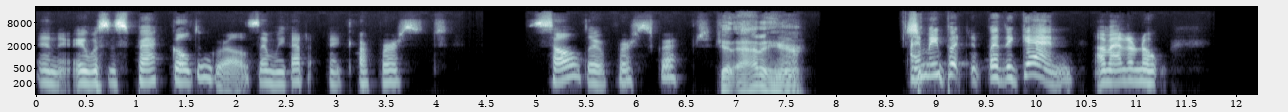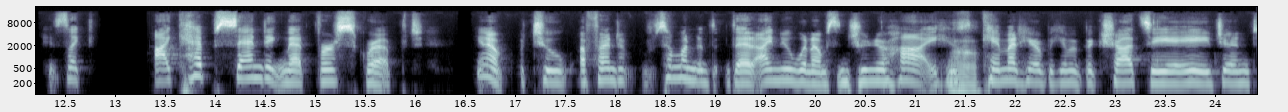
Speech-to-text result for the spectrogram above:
and it was a spec Golden Girls, and we got like our first sold our first script. Get out of here. I mean, but but again, I mean, I don't know. It's like I kept sending that first script, you know, to a friend of someone that I knew when I was in junior high. He Uh-huh. came out here, became a big shot CA agent,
